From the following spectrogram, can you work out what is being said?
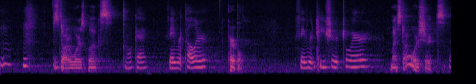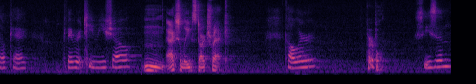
Star Wars books. Okay. Favorite color? Purple. Favorite t shirt to wear? My Star Wars shirts. Okay. Favorite TV show? Mm, actually, Star Trek. Color? Purple. Season?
